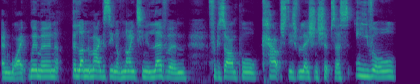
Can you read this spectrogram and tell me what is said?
and white women. The London Magazine of 1911, for example, couched these relationships as evil,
